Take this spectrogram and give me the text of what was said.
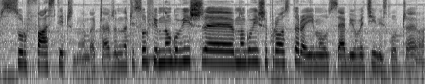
surfastično, da kažem. Znači, surf je mnogo više, mnogo više prostora ima u sebi u većini slučajeva.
